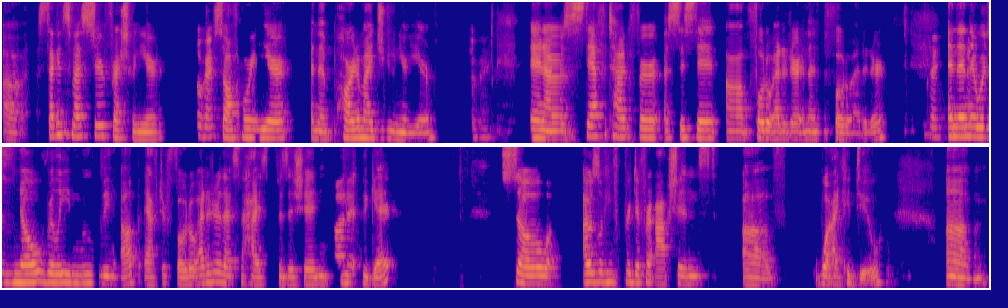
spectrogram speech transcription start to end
uh, second semester, freshman year, Okay. sophomore year, and then part of my junior year. Okay. And I was a staff photographer, assistant, um, photo editor, and then photo editor. Okay. And then there was no really moving up after photo editor. That's the highest position Got you it. could get. So I was looking for different options of what I could do. Um,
